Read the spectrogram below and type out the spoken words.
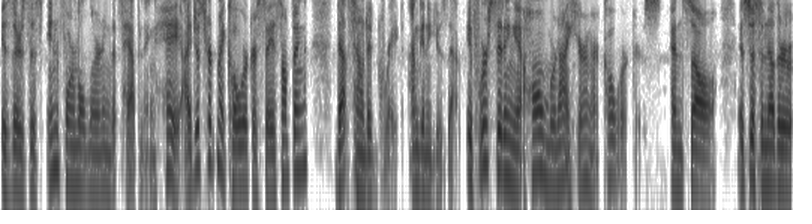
is there's this informal learning that's happening. Hey, I just heard my coworker say something that sounded great. I'm going to use that. If we're sitting at home, we're not hearing our coworkers. And so it's just another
